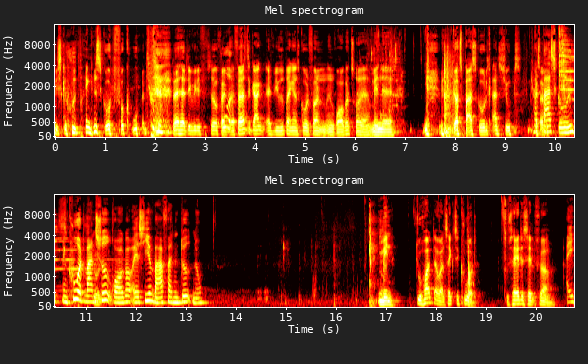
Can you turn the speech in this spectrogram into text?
vi skal udbringe en skål for Kurt. Hvad havde det ville så fald være første gang, at vi udbringer en skål for en, en rocker, tror jeg. Men øh, vi kan også bare skåle, Karen Schultz. Jeg kan også bare skåle. Men Kurt var en sød rocker, og jeg siger var, for han er død nu. Men du holdt dig jo altså ikke til Kurt. Du sagde det selv før. Ej,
